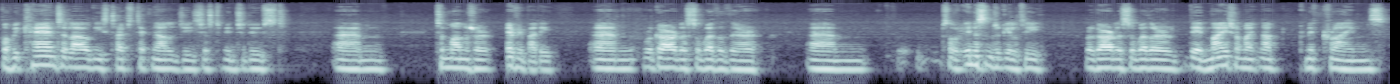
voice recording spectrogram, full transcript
But we can't allow these types of technologies just to be introduced um, to monitor everybody um, regardless of whether they're um, sort of innocent or guilty, regardless of whether they might or might not commit crimes.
